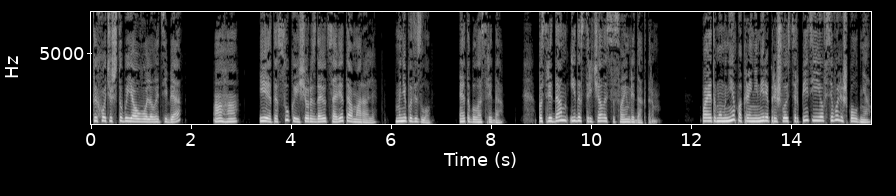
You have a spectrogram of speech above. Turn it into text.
Ты хочешь, чтобы я уволила тебя? Ага. И эта сука еще раздает советы о морали. Мне повезло. Это была среда. По средам Ида встречалась со своим редактором. Поэтому мне, по крайней мере, пришлось терпеть ее всего лишь полдня.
